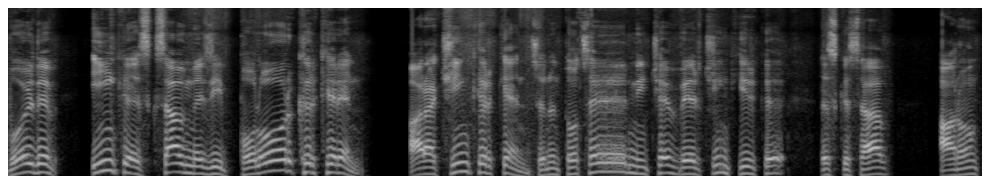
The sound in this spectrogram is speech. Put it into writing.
Որովհետև ինքը սկսավ մեզի բոլոր քրքերեն, առաջին քրքեն, ծննդոցեն մինչև վերջին քիրքը սկսավ անոնք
